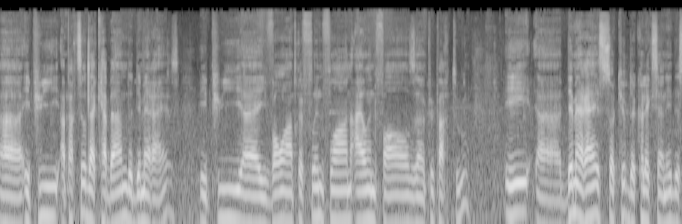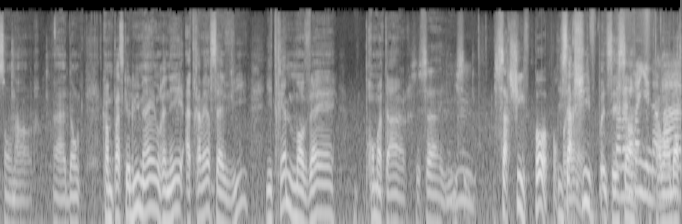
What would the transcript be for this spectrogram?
Euh, et puis, à partir de la cabane de Desmarais, et puis euh, ils vont entre Flin Flon, Island Falls, un peu partout. Et euh, s'occupe de collectionner de son art. Euh, donc, comme parce que lui-même, René, à travers sa vie, il est très mauvais promoteur. C'est ça. Il, il s'archive pas. Pour Il s'archive, pas, c'est En ça. même temps, il est parlant nomade.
